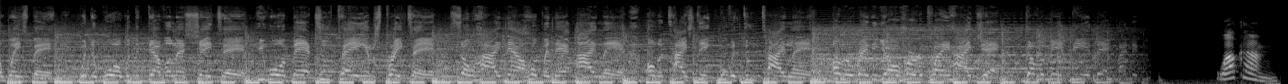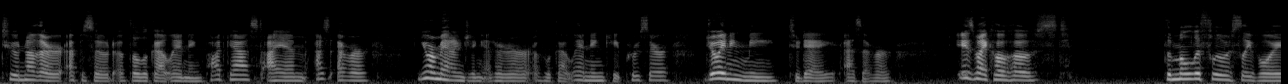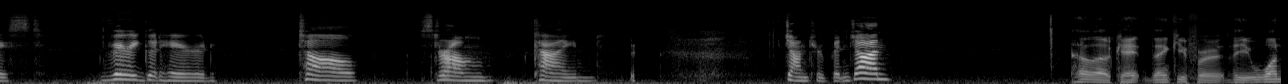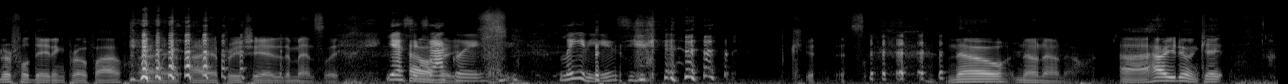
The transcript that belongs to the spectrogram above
A waistband. With the war with the devil and Shaitan. He wore a bad toupee and a spray tan. So high now, hoping that I land. On a Thai stick moving through Thailand. On the radio, heard a plane hijack. Government that. My Welcome to another episode of the Lookout Landing podcast. I am, as ever, your managing editor of Lookout Landing, Kate Preusser. Joining me today, as ever, is my co host, the mellifluously voiced, very good haired, tall, strong, kind, John Trupin. John, Hello, Kate. Thank you for the wonderful dating profile. I, I appreciate it immensely. yes, How exactly. Ladies, you can- Goodness. No, no, no, no. Uh, how are you doing, Kate?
